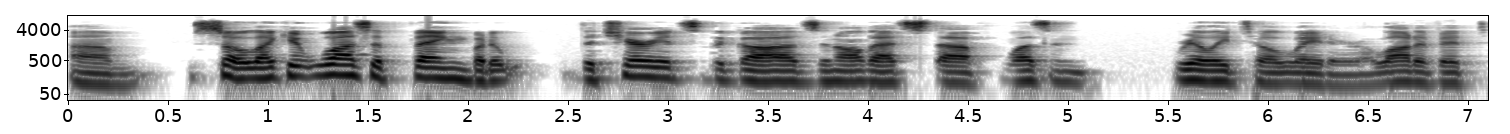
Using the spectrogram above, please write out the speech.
Um, so like it was a thing, but it, the chariots of the gods and all that stuff wasn't really till later. A lot of it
